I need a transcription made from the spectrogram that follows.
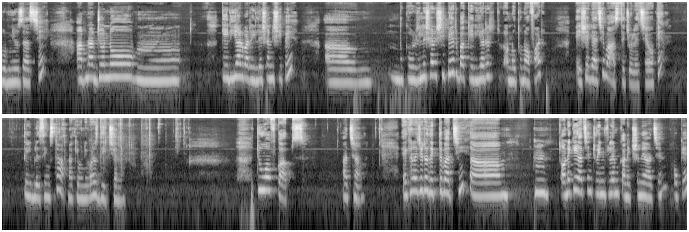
গুড নিউজ আসছে। আপনার জন্য কেরিয়ার বা রিলেশনশিপে রিলেশনশিপের বা কেরিয়ারের নতুন অফার এসে গেছে বা আসতে চলেছে ওকে তো এই ব্লেসিংসটা আপনাকে ইউনিভার্স দিচ্ছেন। টু অফ কাপস আচ্ছা এখানে যেটা দেখতে পাচ্ছি অনেকেই আছেন টুইন ফ্লেম কানেকশনে আছেন ওকে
